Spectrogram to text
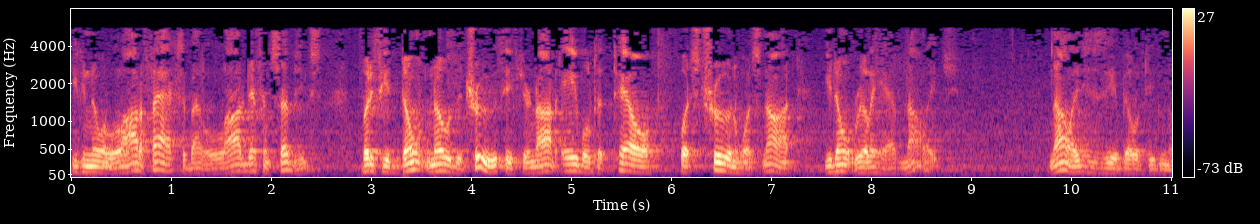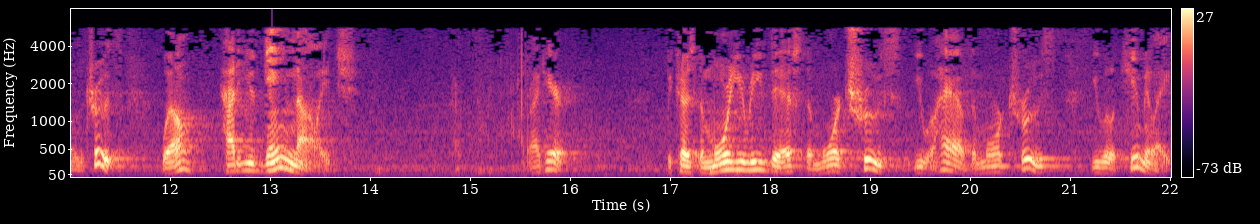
You can know a lot of facts about a lot of different subjects, but if you don't know the truth, if you're not able to tell what's true and what's not, you don't really have knowledge. Knowledge is the ability to know the truth. Well, how do you gain knowledge? Right here. Because the more you read this, the more truth you will have, the more truth you will accumulate.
